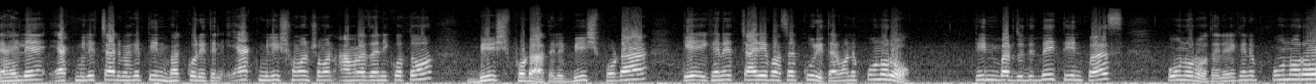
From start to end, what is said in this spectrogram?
তাহলে এক মিলির চার ভাগের তিন ভাগ করি তাহলে এক মিলি সমান সমান আমরা জানি কত? বিশ ফোঁটা। তাহলে বিশ ফোঁটাকে এখানে চারে পাঁচা কুড়ি, তার মানে পনেরো। তিনবার যদি দেই, তিন পাঁচ পনেরো। তাহলে এখানে পনেরো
